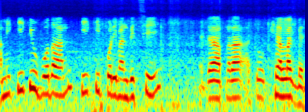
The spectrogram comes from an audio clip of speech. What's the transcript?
আমি কি কি উপাদান, কি কি পরিমাণ দিচ্ছি এটা আপনারা একটু খেয়াল রাখবেন।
